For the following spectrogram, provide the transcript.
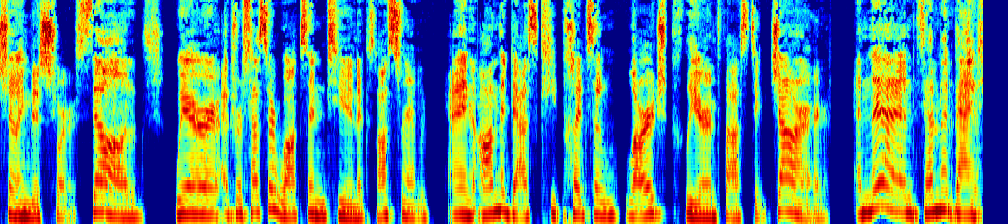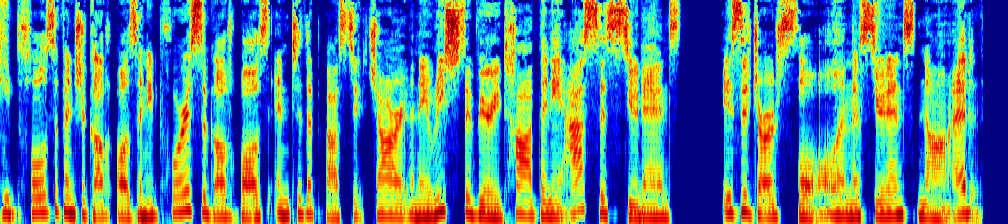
showing this short film where a professor walks into the classroom and on the desk, he puts a large clear plastic jar. And then from the bag, he pulls a bunch of golf balls and he pours the golf balls into the plastic jar and they reach the very top and he asks the students, is the jar full? And the students nod.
